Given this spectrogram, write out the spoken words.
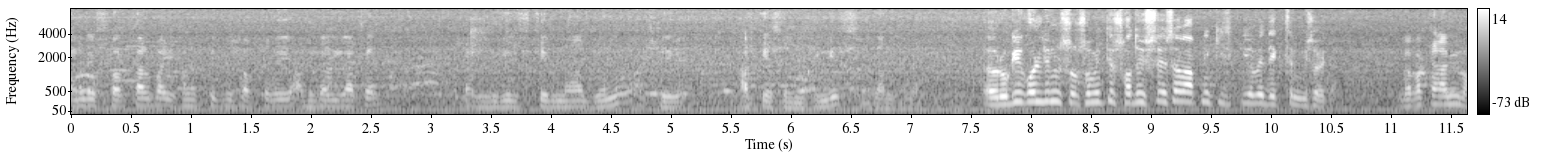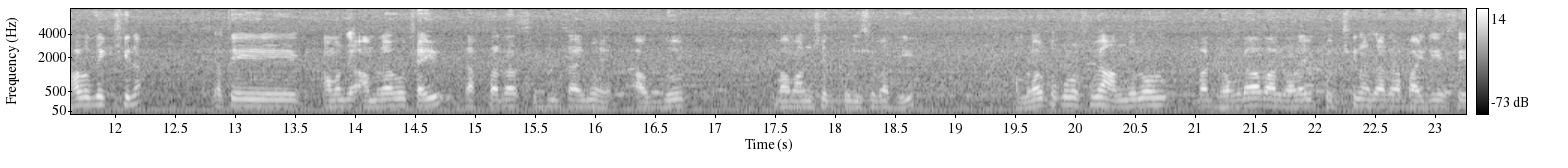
আমাদের সরকার বা এখান থেকে যে দপ্তরে আধিকারিক আছেন। লিগেল স্টেপ নেওয়ার জন্য আজকে আজকে সেই মিটিংয়ের সিদ্ধান্ত নেয় রোগী কল্যাণ সমিতির সদস্য হিসাবে আপনি কী কীভাবে দেখছেন বিষয়টা? ব্যাপারটা আমি ভালো দেখছি না। যাতে আমাদের আমরাও চাই ডাক্তাররা শিডিউল টাইমে আউটডোর বা মানুষের পরিষেবা দিই আমরাও তো কোনো সময় আন্দোলন বা ঝগড়া বা লড়াই করছি না যারা বাইরে এসে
